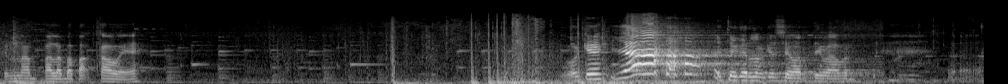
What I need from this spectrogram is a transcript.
Kena kepala bapak kau ya. Oke, ya. Jangan pakai shorty, mah bro. Ah,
